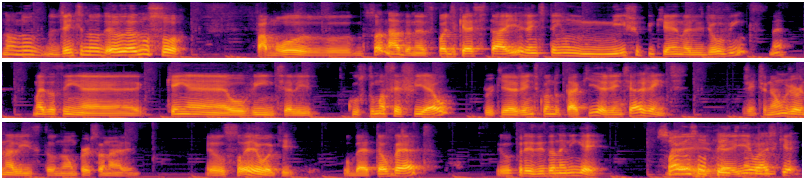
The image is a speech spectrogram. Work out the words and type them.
Não, não, gente, não, eu, eu não sou famoso, não sou nada, né? Esse podcast tá aí, a gente tem um nicho pequeno ali de ouvintes, né? Mas assim, é, quem é ouvinte ali costuma ser fiel, porque a gente, quando tá aqui, a gente é a gente. A gente não é um jornalista ou não é um personagem. Eu sou eu aqui. O Beto é o Beto e o Presida não é ninguém. Só eu sou Mas fake. Aí né, eu velho? acho que.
